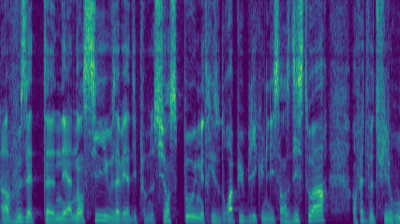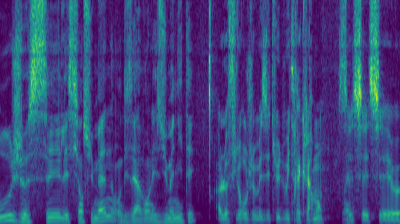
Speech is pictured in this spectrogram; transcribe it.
Alors vous êtes né à Nancy, vous avez un diplôme de Sciences Po, une maîtrise de droit public, une licence d'histoire. En fait, votre fil rouge, c'est les sciences humaines. On disait avant les humanités. Ah, Le fil rouge de mes études, oui, très clairement. C'est, Ouais. c'est- c'est, euh,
